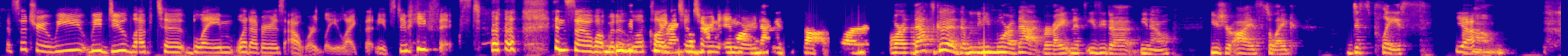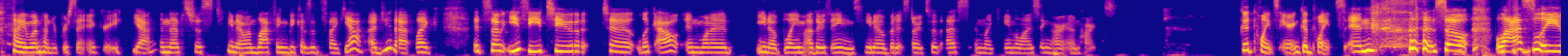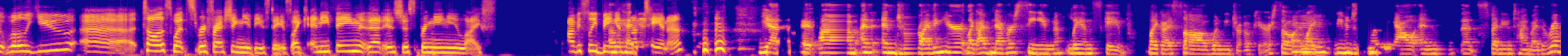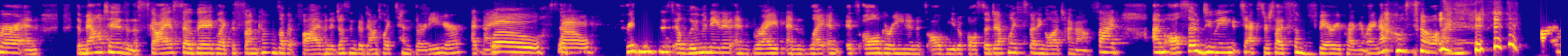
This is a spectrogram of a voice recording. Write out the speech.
That's so true. We we do love to blame whatever is outwardly like that needs to be fixed. and so what would it look like right. to turn inward? That needs to stop. Or or that's good that we need more of that, right? And it's easy to, you know, use your eyes to like displace yeah. Um, I 100% agree. Yeah. And that's just, you know, I'm laughing because it's like, yeah, I do that. Like it's so easy to to look out and want to, you know, blame other things, you know, but it starts with us and like analyzing our own hearts. Good points, Erin. Good points. And so, lastly, will you uh, tell us what's refreshing you these days? Like anything that is just bringing you life? Obviously being okay. in Montana. yeah. Okay. Um, and, and driving here, like I've never seen landscape like I saw when we drove here. So mm-hmm. I like mm-hmm. even just looking out and, and spending time by the river and the mountains and the sky is so big. Like the sun comes up at five and it doesn't go down to like 10 30 here at night. Whoa. So wow everything's just illuminated and bright and light and it's all green and it's all beautiful. So definitely spending a lot of time outside. I'm also doing to exercise. I'm very pregnant right now so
